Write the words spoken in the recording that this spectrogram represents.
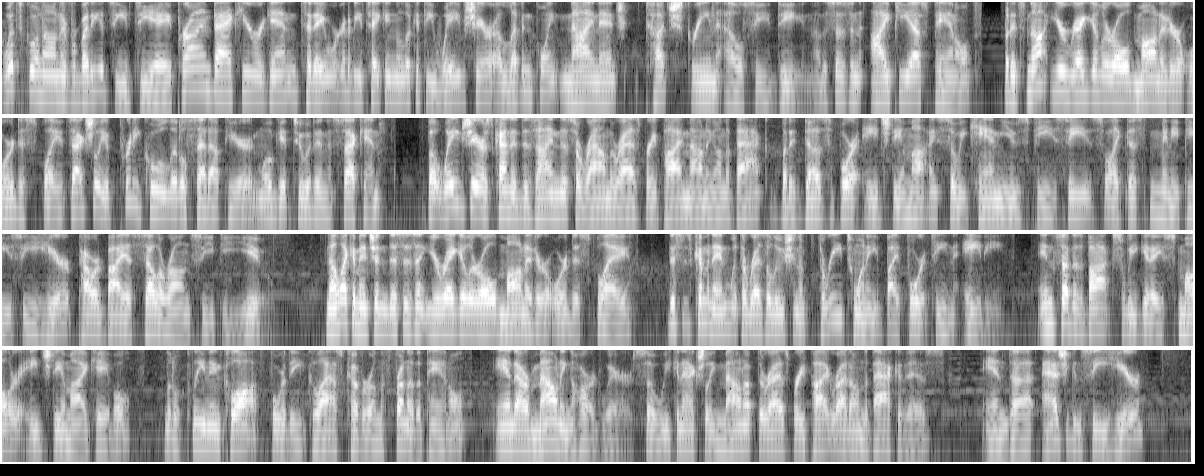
What's going on everybody, it's ETA Prime back here again. Today we're going to be taking a look at the Waveshare 11.9 inch touchscreen LCD. Now this is an IPS panel, but it's not your regular old monitor or display. It's actually a pretty cool little setup here, and we'll get to it in a second. But Waveshare has kind of designed this around the Raspberry Pi mounting on the back, but it does support HDMI, so we can use PCs like this mini PC here, powered by a Celeron CPU. Now, like I mentioned, this isn't your regular old monitor or display. This is coming in with a resolution of 320 by 1480. Inside of the box, we get a smaller HDMI cable, little cleaning cloth for the glass cover on the front of the panel, and our mounting hardware. So we can actually mount up the Raspberry Pi right on the back of this. And uh, as you can see here,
